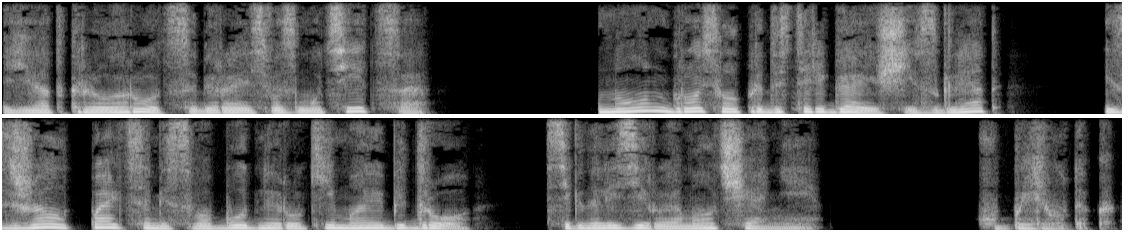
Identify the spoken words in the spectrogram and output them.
Я открыла рот, собираясь возмутиться, но он бросил предостерегающий взгляд и сжал пальцами свободной руки мое бедро, сигнализируя о молчании. «Ублюдок»,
